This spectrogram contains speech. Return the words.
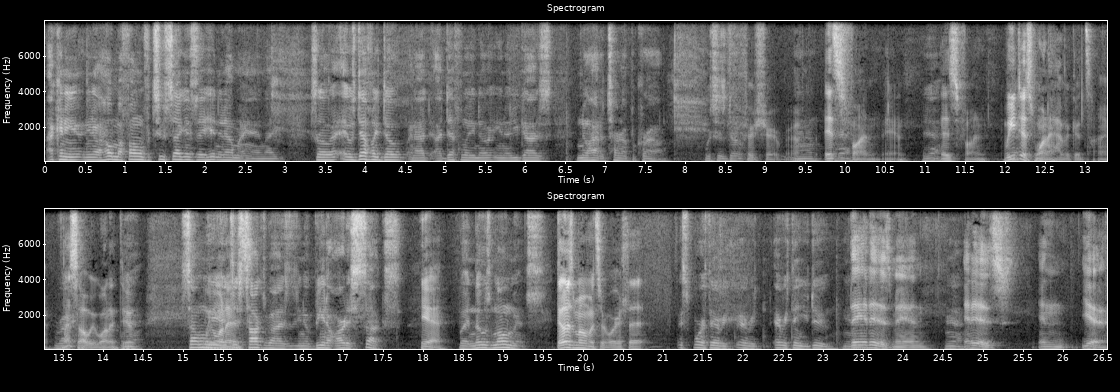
I couldn't, even, you know, hold my phone for two seconds, they hitting it out of my hand, like. So it was definitely dope, and I, I definitely know, you know, you guys know how to turn up a crowd, which is dope. For sure, bro. You know, It's yeah. fun, man. Yeah. It's fun. We just want to have a good time. That's all we want to do. Yeah. Something We we, wanna- just talked about is, you know, being an artist sucks, Yeah. but in those moments, Those moments are worth it. it's worth every every everything you do. you know? It is, man. Yeah. It is. And yeah,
